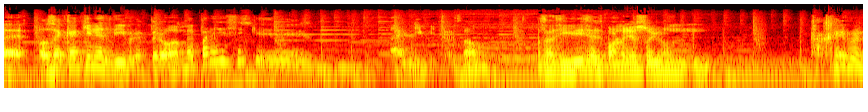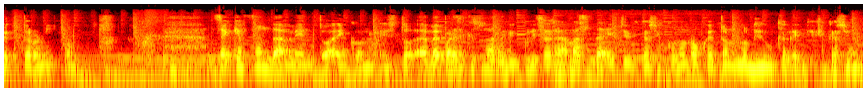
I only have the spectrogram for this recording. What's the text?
Eh, o sea, cada quien es libre, pero me parece que hay límites, ¿no? O sea, si dices, bueno, yo soy un cajero electrónico. O sea, ¿qué fundamento hay con esto? Eh, me parece que es una ridiculización. Además, la identificación con un objeto no es lo mismo que la identificación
